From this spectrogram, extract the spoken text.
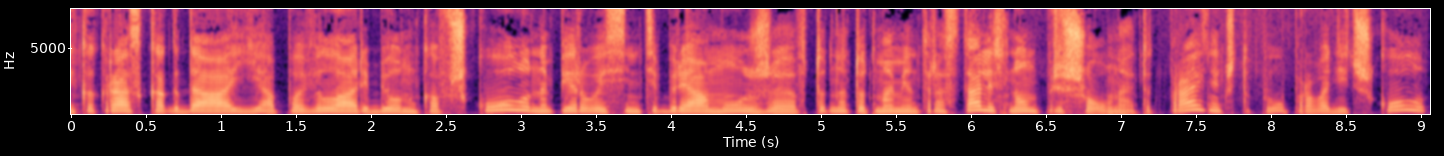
И как раз когда я повела ребенка в школу на 1 сентября, мы уже в тот, на тот момент расстались, но он пришел на этот праздник, чтобы его проводить в школу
